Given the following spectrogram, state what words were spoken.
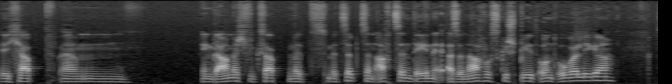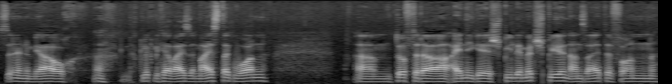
Ich habe ähm, in Garmisch, wie gesagt, mit, mit 17, 18 den, also Nachwuchs gespielt und Oberliga. Sind in einem Jahr auch äh, glücklicherweise Meister geworden. Ähm, durfte da einige Spiele mitspielen an Seite von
